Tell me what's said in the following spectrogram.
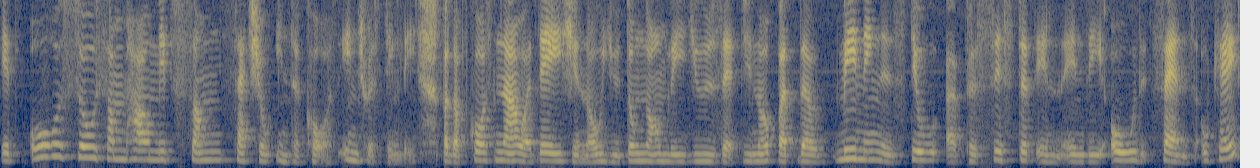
it also somehow meets some sexual intercourse, interestingly. But of course, nowadays, you know, you don't normally use it, you know, but the meaning is still uh, persisted in, in the old sense, okay?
